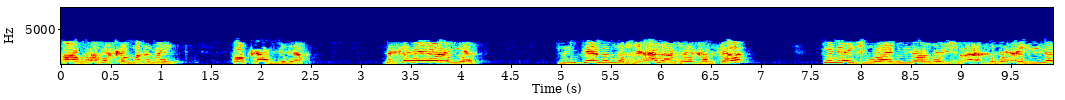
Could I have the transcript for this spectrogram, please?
aan waxba ka maqnayn oo kaamil ah marka walaalayaa diinteenu nasiixadaasay qabtaa in layswaaniyo laysu aqlo celiyo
